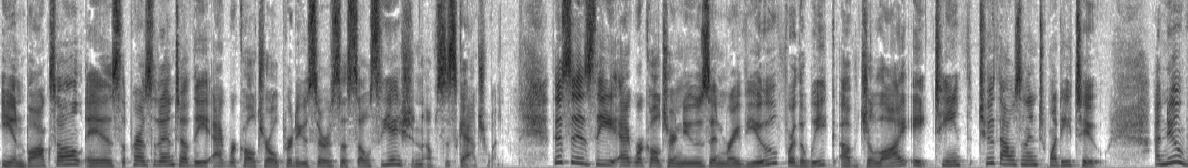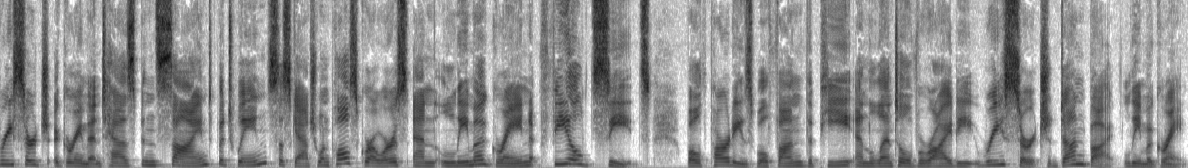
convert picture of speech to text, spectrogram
Ian Boxall is the president of the Agricultural Producers Association of Saskatchewan. This is the Agriculture News and Review for the week of July 18th, 2022. A new research agreement has been signed between Saskatchewan pulse growers and Limagrain Field Seeds. Both parties will fund the pea and lentil variety research done by Limagrain.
